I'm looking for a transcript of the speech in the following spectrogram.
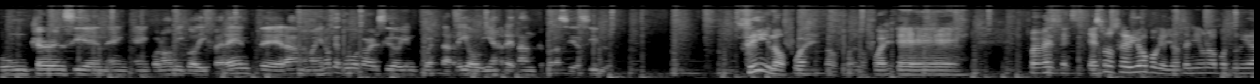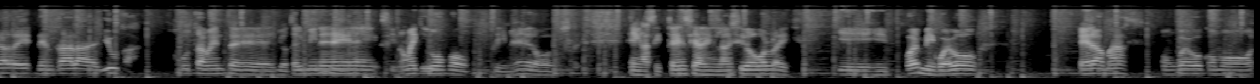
un currency en, en- económico diferente? Era, me imagino que tuvo que haber sido bien cuesta arriba o bien retante, por así decirlo. sí, lo fue, lo fue, lo fue. Eh, pues eso se dio porque yo tenía una oportunidad de, entrar a Utah. Justamente yo terminé, si no me equivoco, primero en asistencia en la NCAA y pues mi juego era más un juego como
